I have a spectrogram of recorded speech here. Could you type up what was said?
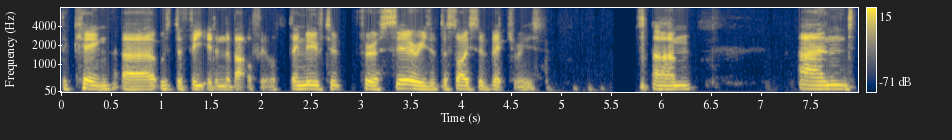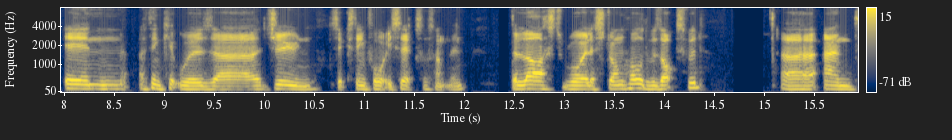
the king uh, was defeated in the battlefield. They moved to, through a series of decisive victories. Um, and in, I think it was uh, June 1646 or something, the last royalist stronghold was Oxford. Uh, and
